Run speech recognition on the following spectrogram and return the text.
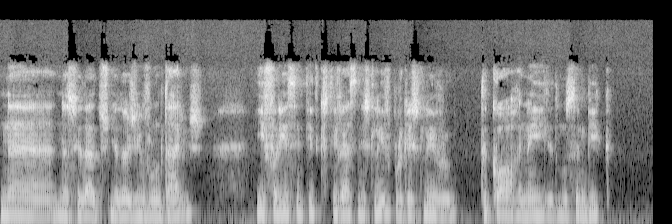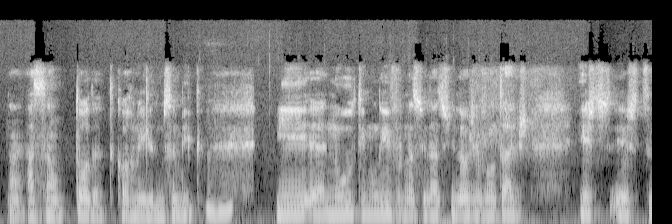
na, na Sociedade dos Sonhadores Involuntários e faria sentido que estivesse neste livro, porque este livro decorre na ilha de Moçambique, é? a ação toda decorre na ilha de Moçambique. Uhum. E uh, no último livro, na Sociedade dos Sonhadores Involuntários, este, este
